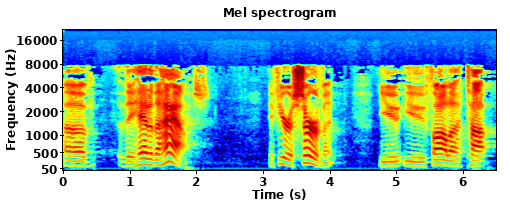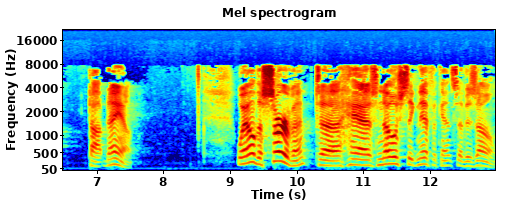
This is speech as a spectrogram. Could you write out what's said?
of the head of the house. If you're a servant, you you follow top top down. Well, the servant uh, has no significance of his own.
